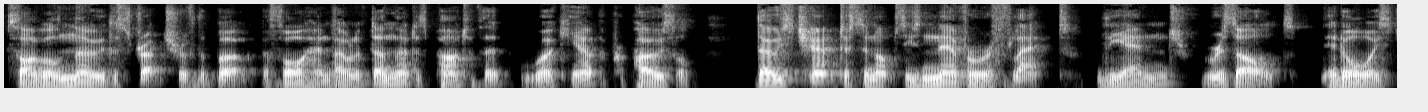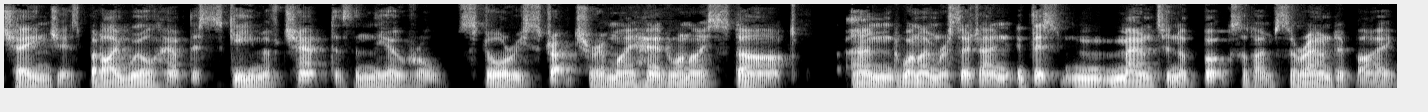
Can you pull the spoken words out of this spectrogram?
So I will know the structure of the book beforehand. I will have done that as part of the working out the proposal. Those chapter synopses never reflect the end result. It always changes, but I will have this scheme of chapters and the overall story structure in my head when I start. And when I'm researching this mountain of books that I'm surrounded by,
